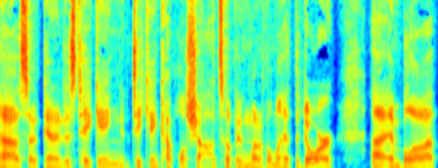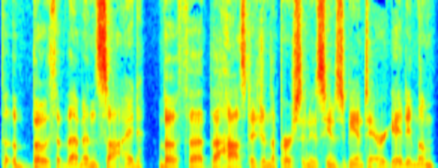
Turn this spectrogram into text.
Uh, so kind of just taking taking a couple shots, hoping one of them will hit the door uh, and blow up both of them inside, both uh, the hostage and the person who seems to be interrogating them.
